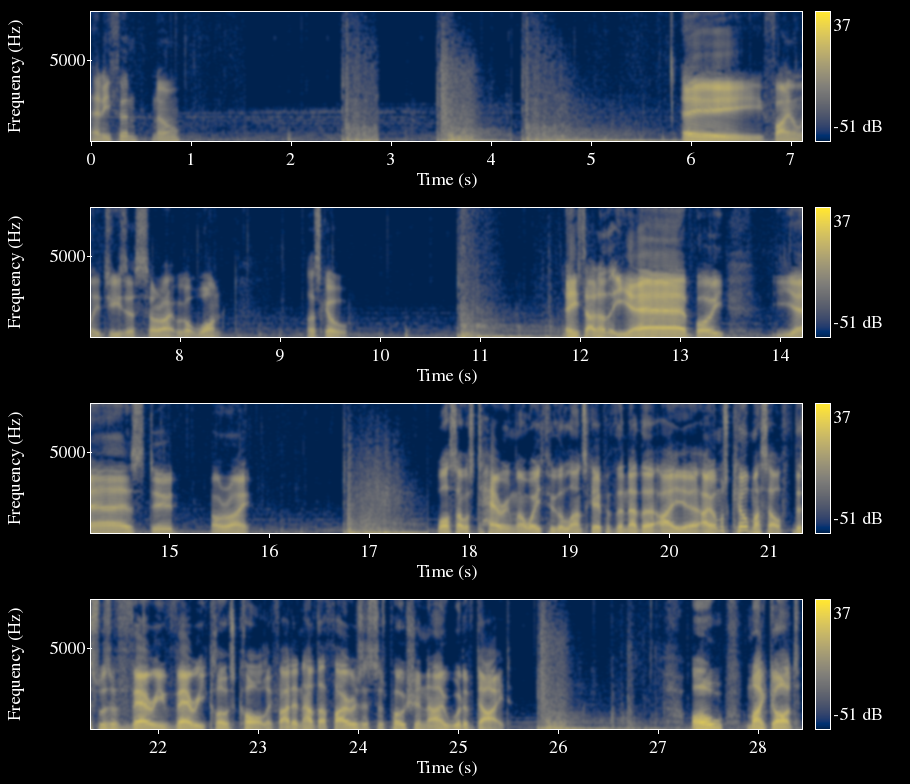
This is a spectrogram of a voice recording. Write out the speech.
Anything? No? Hey, finally, Jesus. All right, we got one. Let's go. Hey, is that another? Yeah, boy. Yes, dude. All right. Whilst I was tearing my way through the landscape of the nether, I uh, I almost killed myself. This was a very, very close call. If I didn't have that fire resistance potion, I would have died. Oh my god.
